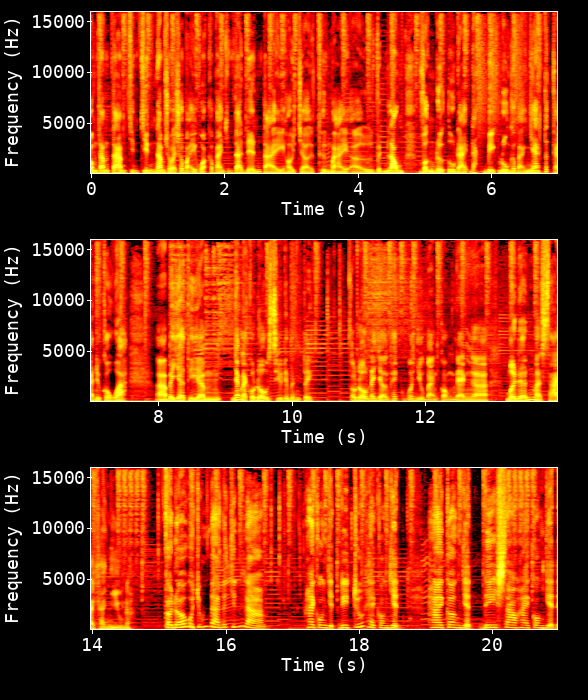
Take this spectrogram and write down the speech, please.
088 99 567 67 hoặc các bạn chúng ta đến tại hội chợ thương mại ở Vĩnh Long vẫn được ưu đãi đặc biệt luôn các bạn nha. Tất cả đều có quà. À, bây giờ thì um, nhắc lại câu đố xíu đi Minh Tuyền. Câu đố nãy giờ thấy cũng có nhiều bạn còn đang uh, mới đến mà sai khá nhiều nè. Câu đố của chúng ta đó chính là hai con vịt đi trước hai con vịt, hai con vịt đi sau hai con vịt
